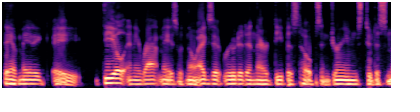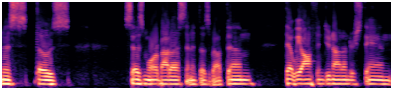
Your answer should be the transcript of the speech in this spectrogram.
They have made a, a deal in a rat maze with no exit, rooted in their deepest hopes and dreams. To dismiss those says more about us than it does about them. That we often do not understand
